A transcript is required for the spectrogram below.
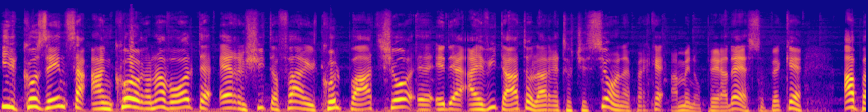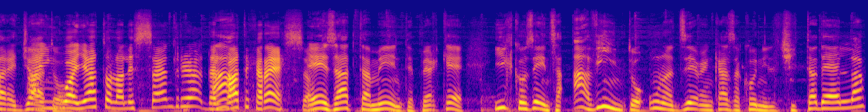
Il Cosenza ancora una volta è riuscito a fare il colpaccio eh, ed è- ha evitato la retrocessione, perché almeno per adesso, perché ha pareggiato Ha inguaiato l'Alessandria del Ah, Vate Caressa. Esattamente, perché il Cosenza ha vinto 1-0 in casa con il Cittadella,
